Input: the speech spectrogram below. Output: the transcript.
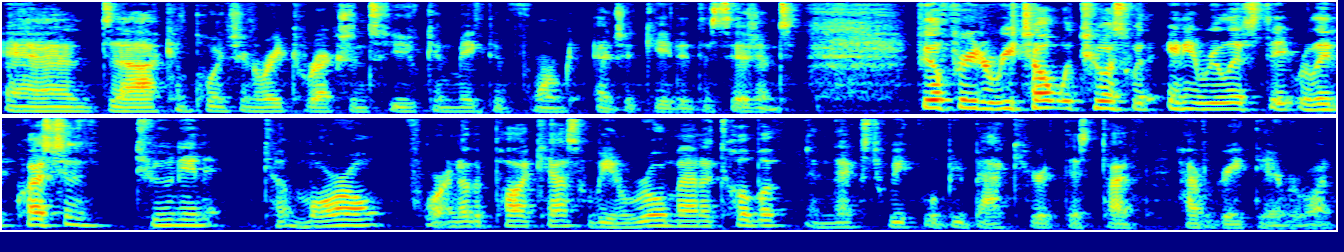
and uh, can point you in the right direction so you can make informed, educated decisions. Feel free to reach out to us with any real estate related questions. Tune in tomorrow for another podcast. We'll be in rural Manitoba, and next week we'll be back here at this time. Have a great day, everyone.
